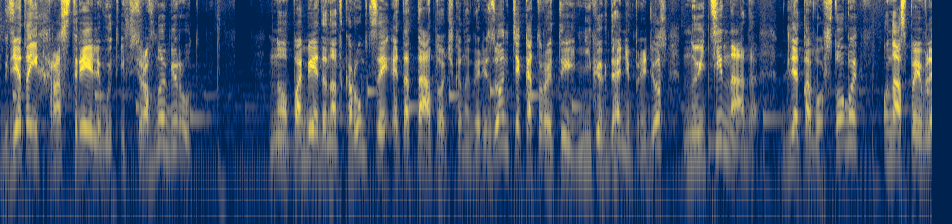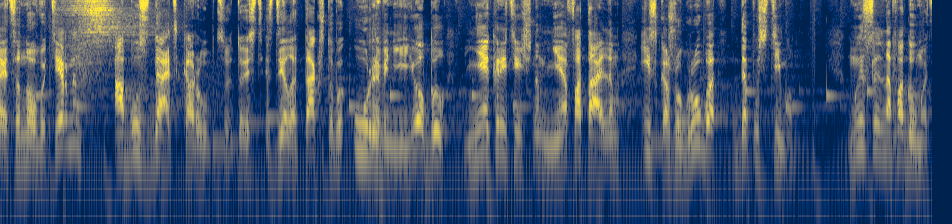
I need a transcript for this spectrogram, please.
где-то их расстреливают и все равно берут. Но победа над коррупцией — это та точка на горизонте, к которой ты никогда не придешь, но идти надо для того, чтобы у нас появляется новый термин «обуздать коррупцию», то есть сделать так, чтобы уровень ее был не критичным, не фатальным и, скажу грубо, допустимым. Мысленно подумать.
